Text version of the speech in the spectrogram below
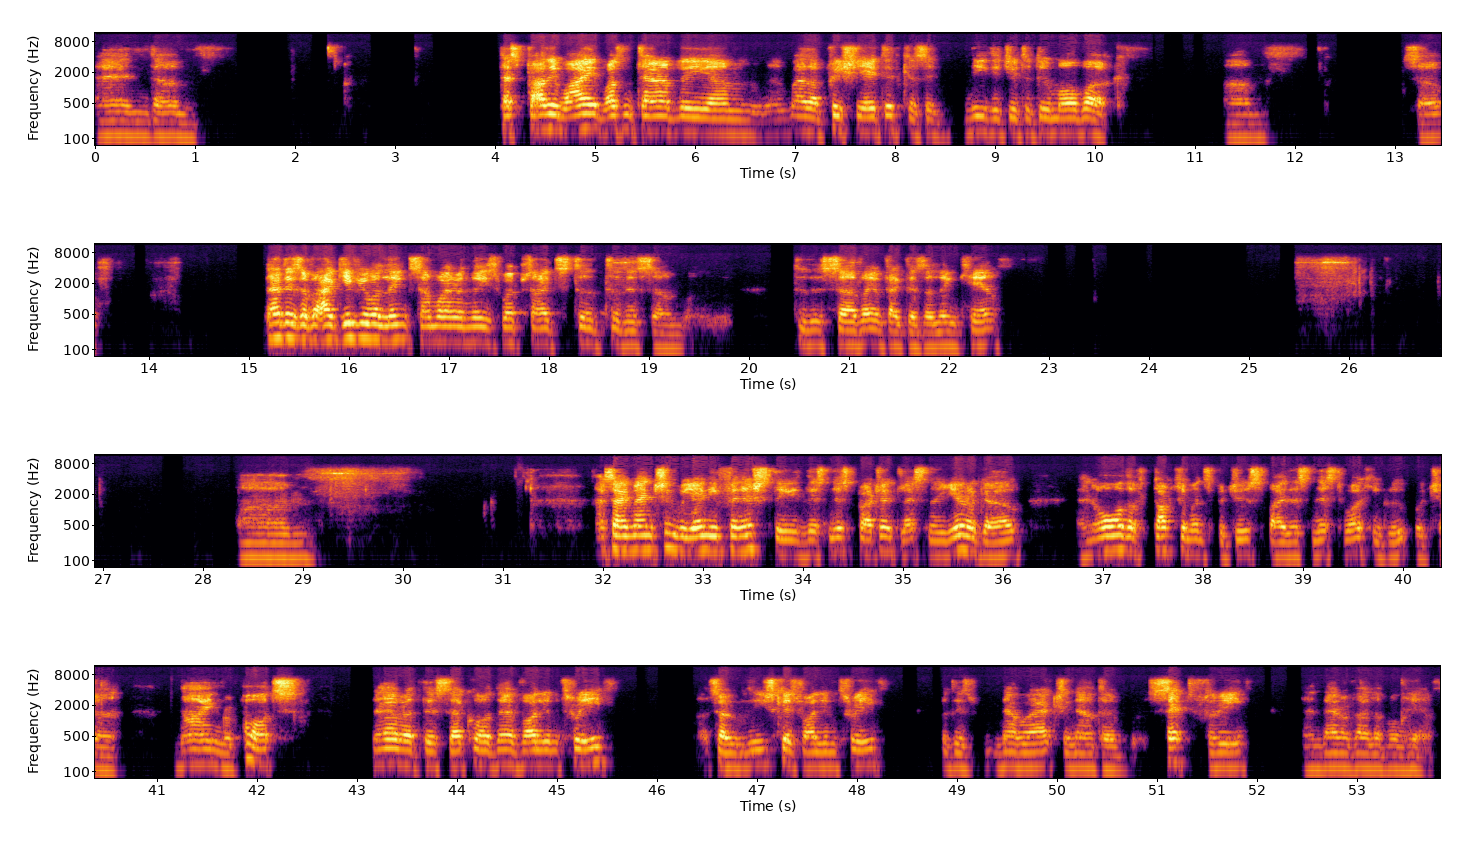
And um, that's probably why it wasn't terribly um, well appreciated because it needed you to do more work. Um, so that is, a, I give you a link somewhere in these websites to, to this um, to this survey. In fact, there's a link here. Um, as I mentioned, we only finished the, this NIST project less than a year ago, and all the documents produced by this NIST working group, which are nine reports, they're at this, they're called, they're volume three. So the use case volume three, but there's now we're actually now to set three, and they're available here.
